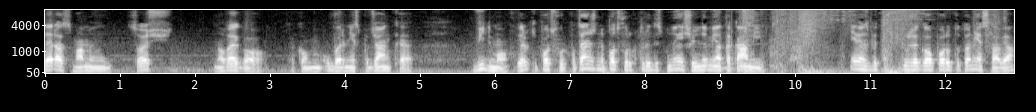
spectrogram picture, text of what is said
Teraz mamy coś nowego. Taką uber niespodziankę. Widmo. Wielki potwór. Potężny potwór, który dysponuje silnymi atakami. Nie wiem, zbyt dużego oporu to to nie stawia.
